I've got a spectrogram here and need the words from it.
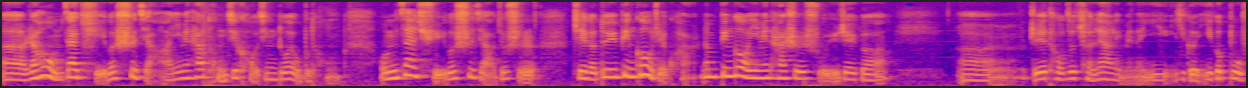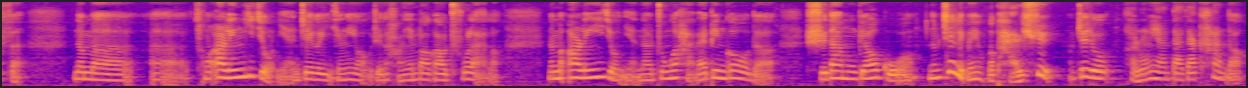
呃，然后我们再取一个视角啊，因为它统计口径多有不同，我们再取一个视角，就是这个对于并购这块儿。那么并购，因为它是属于这个。呃，直接投资存量里面的一一个一个部分，那么呃，从二零一九年这个已经有这个行业报告出来了，那么二零一九年呢，中国海外并购的十大目标国，那么这里面有个排序，这就很容易让大家看到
